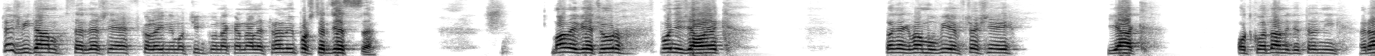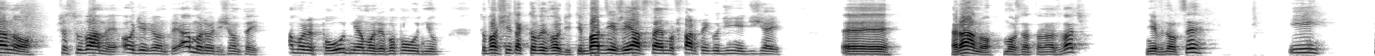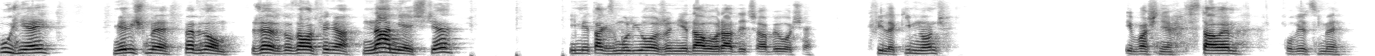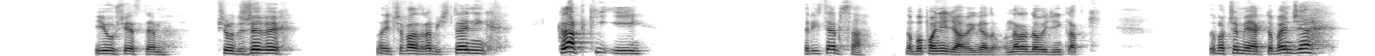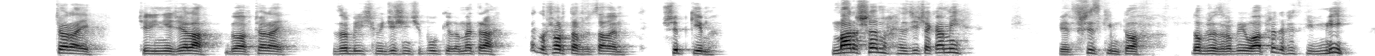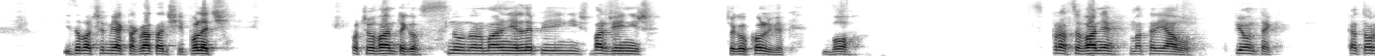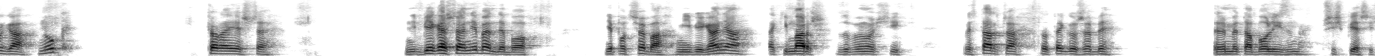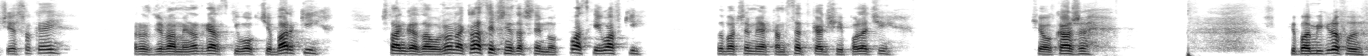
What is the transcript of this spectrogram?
Cześć, witam serdecznie w kolejnym odcinku na kanale Trenuj po 40. Mamy wieczór, w poniedziałek. Tak jak Wam mówiłem wcześniej, jak odkładamy ten trening rano, przesuwamy o 9, a może o 10, a może w południe, a może po południu, to właśnie tak to wychodzi. Tym bardziej, że ja wstałem o 4 godzinie dzisiaj e, rano, można to nazwać, nie w nocy. I później mieliśmy pewną rzecz do załatwienia na mieście i mnie tak zmuliło, że nie dało rady, trzeba było się chwilę kimnąć. I właśnie stałem, powiedzmy, już jestem wśród żywych. No i trzeba zrobić trening klatki i tricepsa. No bo poniedziałek, wiadomo, Narodowy Dzień Klatki. Zobaczymy, jak to będzie. Wczoraj, czyli niedziela, była wczoraj, zrobiliśmy 10,5 km. Tego shorta wrzucałem szybkim marszem z dzieciakami, więc wszystkim to dobrze zrobiło, a przede wszystkim mi. I zobaczymy, jak tak lata dzisiaj poleci. Potrzebowałem tego snu normalnie lepiej niż, bardziej niż czegokolwiek, bo spracowanie materiału. W piątek katorga nóg. Wczoraj jeszcze biegać to nie będę, bo nie potrzeba mi biegania. Taki marsz w zupełności wystarcza do tego, żeby ten metabolizm przyspieszyć. Jest ok? Rozgrzewamy nadgarstki, łokcie, barki. Sztanga założona. Klasycznie zaczniemy od płaskiej ławki. Zobaczymy, jak tam setka dzisiaj poleci. Się okaże. Chyba mikrofon.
